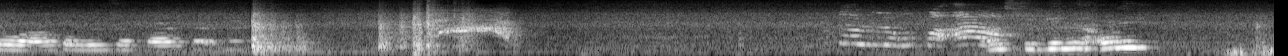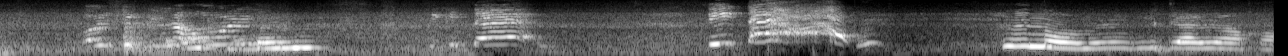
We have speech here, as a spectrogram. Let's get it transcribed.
tuwa ko dun sa bata na. Tulong pa ah. Ay, sige na, oy. Oy, sige na, oy. Wala na. Sige, te. Tita! Na ako.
